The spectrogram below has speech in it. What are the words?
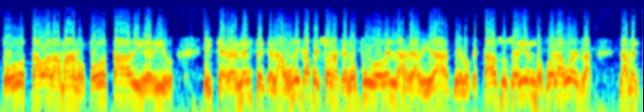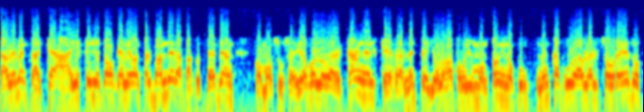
todo estaba a la mano, todo estaba digerido y que realmente que la única persona que no pudo ver la realidad de lo que estaba sucediendo fue la jueza. Lamentablemente es que ahí es que yo tengo que levantar bandera para que ustedes vean como sucedió con lo del Arcángel, que realmente yo los apoyo un montón y no nunca pude hablar sobre eso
